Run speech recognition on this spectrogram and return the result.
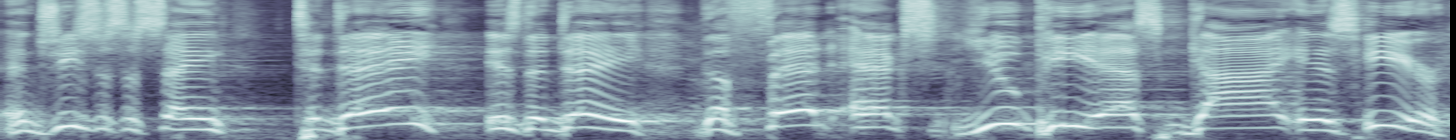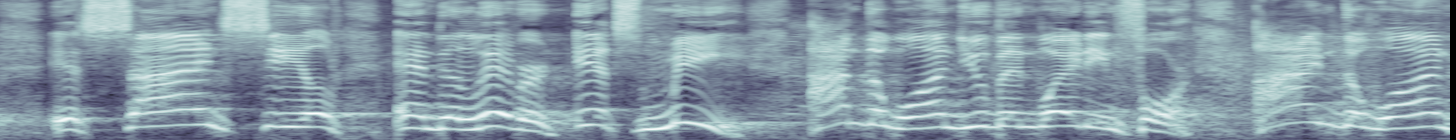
and jesus is saying Today is the day the FedEx UPS guy is here. It's signed, sealed, and delivered. It's me. I'm the one you've been waiting for. I'm the one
